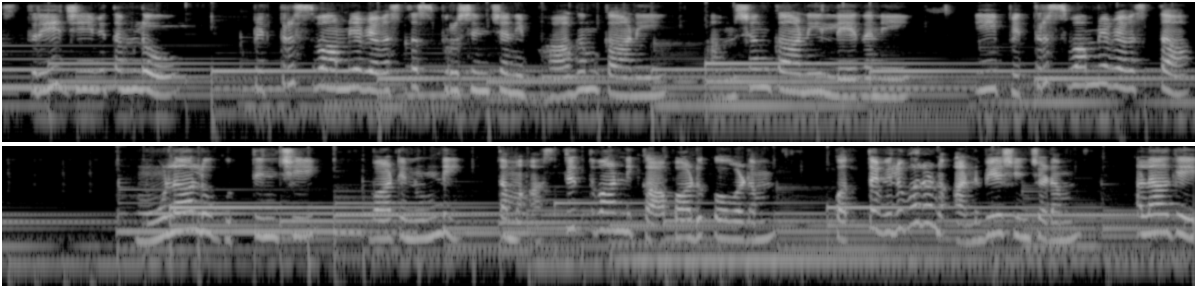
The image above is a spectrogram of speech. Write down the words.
స్త్రీ జీవితంలో పితృస్వామ్య వ్యవస్థ స్పృశించని భాగం కానీ అంశం కానీ లేదని ఈ పితృస్వామ్య వ్యవస్థ మూలాలు గుర్తించి వాటి నుండి తమ అస్తిత్వాన్ని కాపాడుకోవడం కొత్త విలువలను అన్వేషించడం అలాగే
